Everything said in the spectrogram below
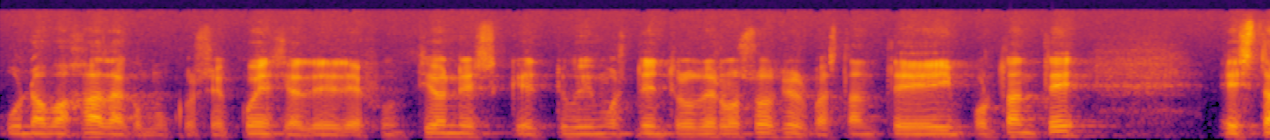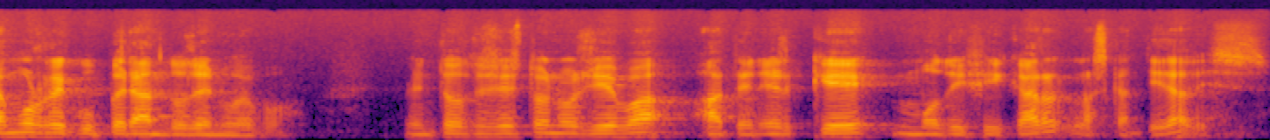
una bajada como consecuencia de, funciones que tuvimos dentro de los socios bastante importante, estamos recuperando de nuevo. Entonces esto nos lleva a tener que modificar las cantidades.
